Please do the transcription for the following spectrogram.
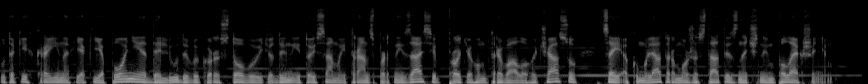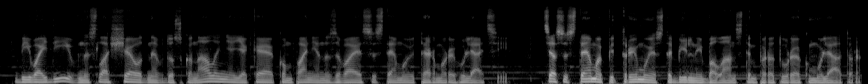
У таких країнах, як Японія, де люди використовують один і той самий транспортний засіб протягом тривалого часу, цей акумулятор може стати значним полегшенням. BYD внесла ще одне вдосконалення, яке компанія називає системою терморегуляції. Ця система підтримує стабільний баланс температури акумулятора.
